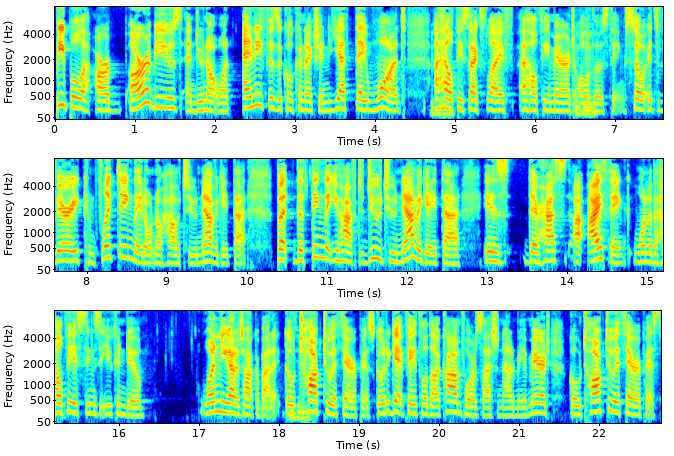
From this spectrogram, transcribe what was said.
people are are abused and do not want any physical connection yet they want a mm-hmm. healthy sex life a healthy marriage all of mm-hmm. those things so it's very conflicting they don't know how to navigate that but the thing that you have to do to navigate that is there has i think one of the healthiest things that you can do one, you got to talk about it. Go mm-hmm. talk to a therapist. Go to getfaithful.com forward slash anatomy of marriage. Go talk to a therapist.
